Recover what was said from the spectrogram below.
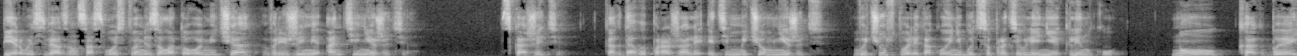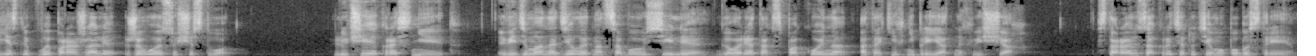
Первый связан со свойствами золотого меча в режиме антинежити. Скажите, когда вы поражали этим мечом нежить, вы чувствовали какое-нибудь сопротивление клинку? Ну, как бы, если бы вы поражали живое существо. Лючея краснеет. Видимо, она делает над собой усилия, говоря так спокойно о таких неприятных вещах. Стараюсь закрыть эту тему побыстрее.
